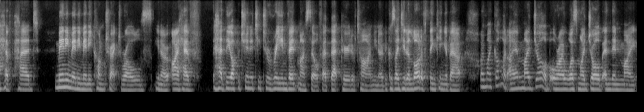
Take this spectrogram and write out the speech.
have had many, many, many contract roles. You know, I have had the opportunity to reinvent myself at that period of time, you know, because I did a lot of thinking about, oh my God, I am my job, or I was my job and then my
